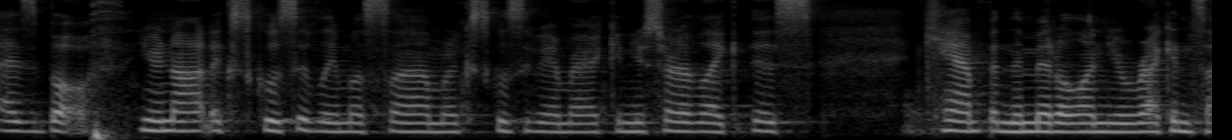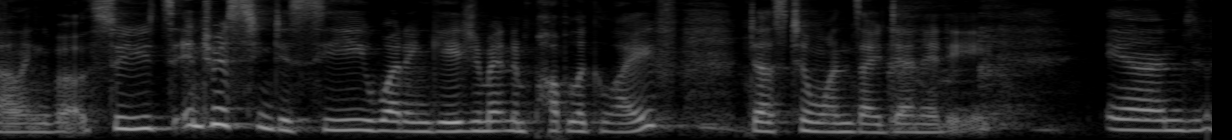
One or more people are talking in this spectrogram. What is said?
as both. You're not exclusively Muslim or exclusively American. You're sort of like this camp in the middle and you're reconciling both. So it's interesting to see what engagement in public life does to one's identity. And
